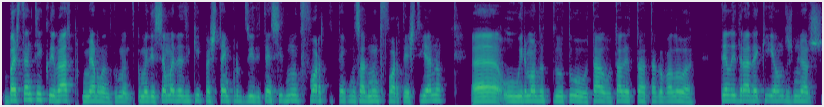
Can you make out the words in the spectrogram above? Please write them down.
bastante equilibrado, porque Maryland, como, como eu disse, é uma das equipas que tem produzido e tem sido muito forte, tem começado muito forte este ano. Uh, o irmão do, do o Tálio Tagovailoa tem liderado aqui, é um dos melhores,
